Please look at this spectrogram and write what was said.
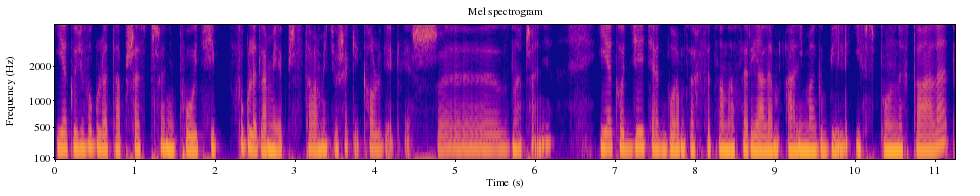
I jakoś w ogóle ta przestrzeń płci w ogóle dla mnie przestała mieć już jakiekolwiek, wiesz, yy, znaczenie. I jako dzieciak byłam zachwycona serialem Ali McBeal i wspólnych toalet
